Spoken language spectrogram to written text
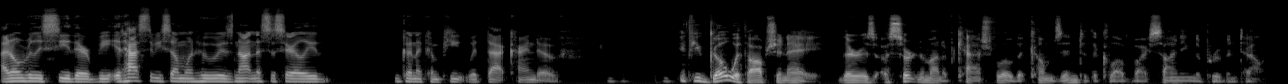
I don't really see there be. It has to be someone who is not necessarily going to compete with that kind of. If you go with option A, there is a certain amount of cash flow that comes into the club by signing the proven talent.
